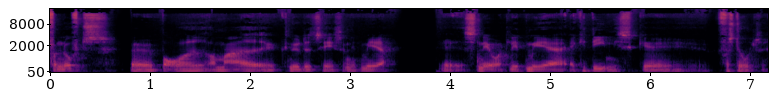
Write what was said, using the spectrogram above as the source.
fornuftsbåret øh, og meget øh, knyttet til sådan et mere øh, snævert, lidt mere akademisk øh, forståelse.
